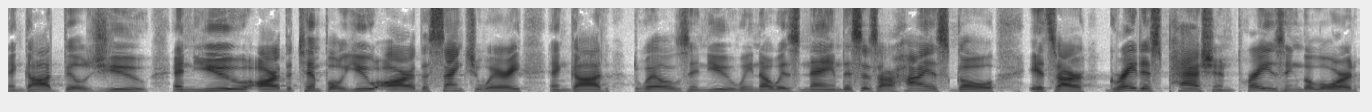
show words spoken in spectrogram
And God fills you. And you are the temple, you are the sanctuary, and God dwells in you. We know His name. This is our highest goal. It's our greatest passion, praising the Lord.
